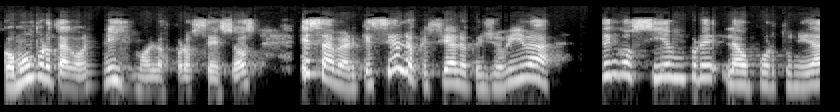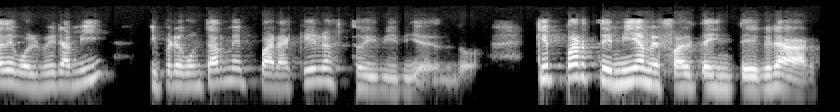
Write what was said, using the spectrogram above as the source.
como un protagonismo en los procesos es saber que sea lo que sea lo que yo viva, tengo siempre la oportunidad de volver a mí y preguntarme para qué lo estoy viviendo. ¿Qué parte mía me falta integrar?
